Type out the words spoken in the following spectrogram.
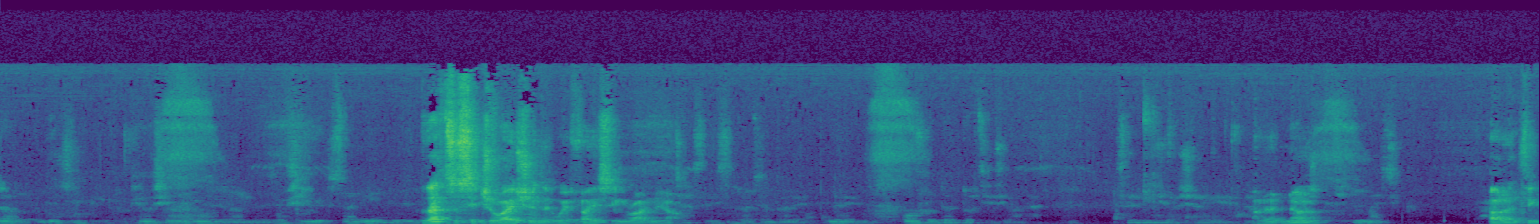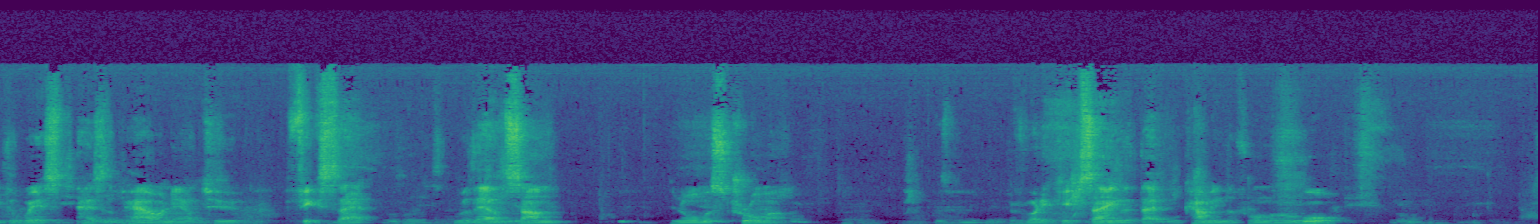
That's the situation that we're facing right now. I don't know. I don't think the West has the power now to fix that without some enormous trauma. Everybody keeps saying that that will come in the form of a war.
